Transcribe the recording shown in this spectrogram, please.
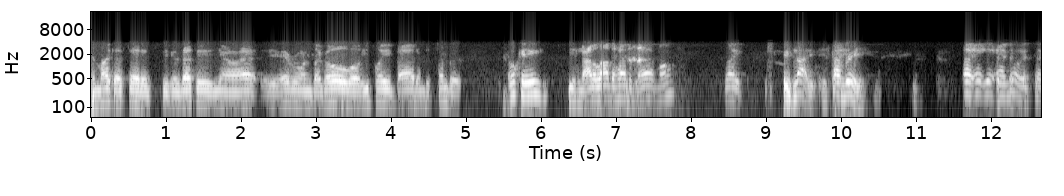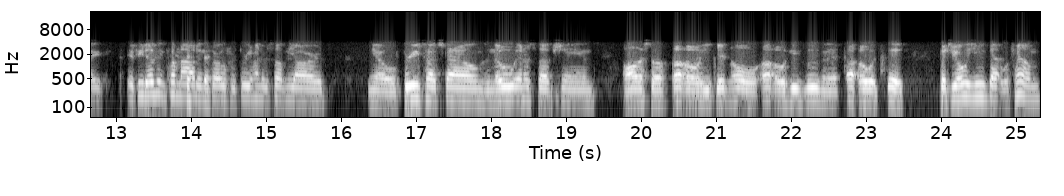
and like I said, it's because at the you know everyone's like, oh well, he played bad in December. Okay, he's not allowed to have a bad month. Like he's not. He's Tom Brady. I, I, I know it's like if he doesn't come out and throw for 300 something yards, you know, three touchdowns, no interceptions, all that stuff. Uh oh, he's getting old. Uh oh, he's losing it. Uh oh, it's this. But you only use that with him.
